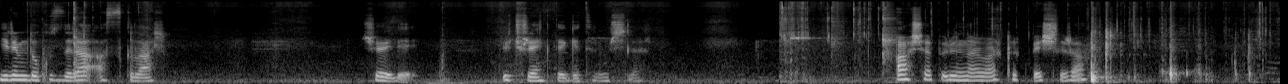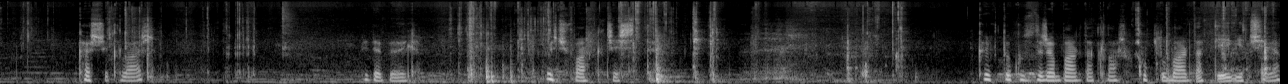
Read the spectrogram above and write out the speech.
29 lira askılar. Şöyle 3 renkte getirmişler. Ahşap ürünler var 45 lira. Kaşıklar. Bir de böyle. Üç farklı çeşitte. 49 lira bardaklar. Kuplu bardak diye geçiyor.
